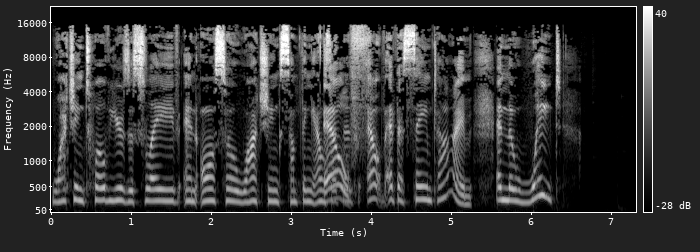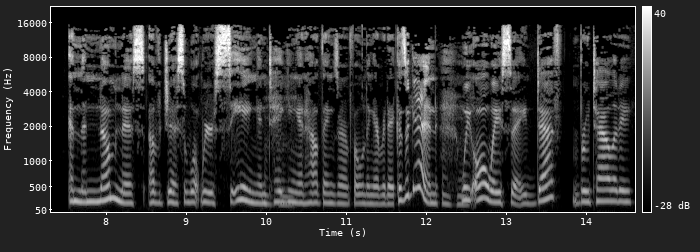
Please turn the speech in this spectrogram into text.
watching 12 Years a Slave and also watching something else at the, Elf at the same time. And the weight and the numbness of just what we're seeing and Mm-hmm. taking and how things are unfolding every day. Because again, we always say death, brutality,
